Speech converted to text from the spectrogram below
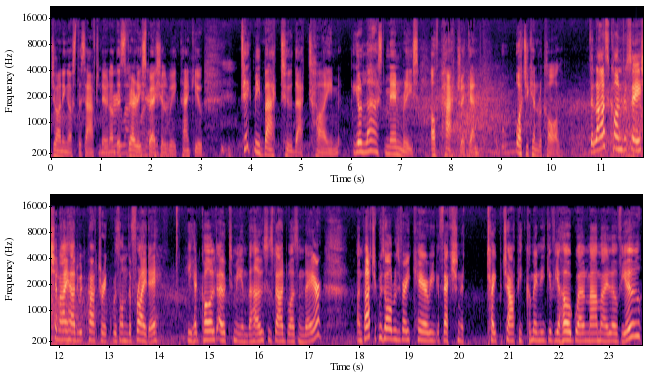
joining us this afternoon You're on this welcome, very Gary. special week. Thank you. Take me back to that time, your last memories of Patrick and what you can recall. The last conversation I had with Patrick was on the Friday. He had called out to me in the house, his dad wasn't there. And Patrick was always a very caring, affectionate type of chap. He'd come in, he'd give you a hug, well, Mum, I love you.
